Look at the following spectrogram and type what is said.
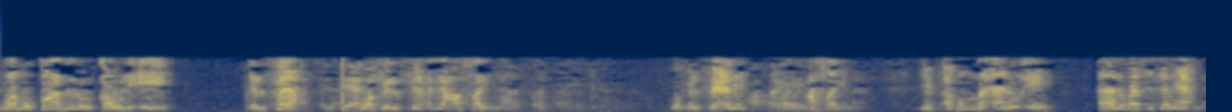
ومقابل القول إيه؟ الفعل. الفعل. وفي الفعل عصينا. وفي الفعل عصينا. يبقى هم قالوا إيه؟ قالوا بس سمعنا.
